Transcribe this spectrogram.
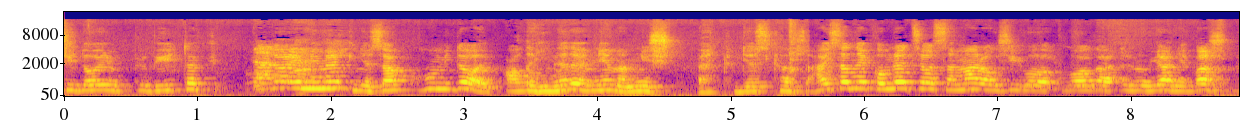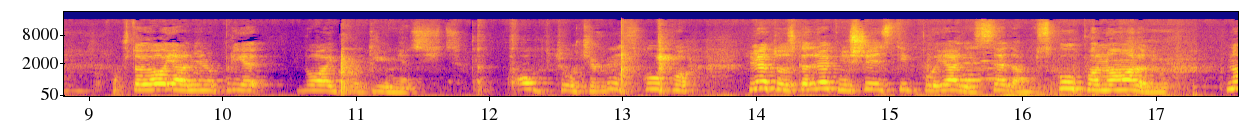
i dojem prebitak, dojem mi mekinje, zakon mi dojem, ali im ne dajem, nemam ništa. Eto, gdje si kaže, haj sad nekom reci, osam mara uživo voga, eno, janje, baš, što je ojanjeno prije dva i po, tri mjeseca. Op, to će biti skupo. Ljetos kad rekne šest i po janje, sedam, skupo narodu. No,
